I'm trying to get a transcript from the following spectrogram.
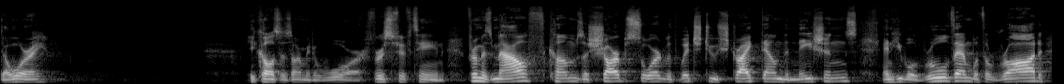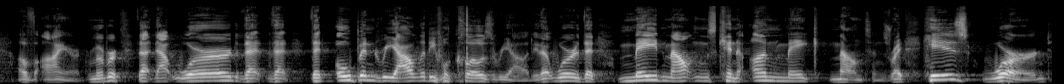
Don't worry. He calls his army to war. Verse 15 From his mouth comes a sharp sword with which to strike down the nations, and he will rule them with a rod of iron. Remember that, that word that, that, that opened reality will close reality. That word that made mountains can unmake mountains, right? His word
